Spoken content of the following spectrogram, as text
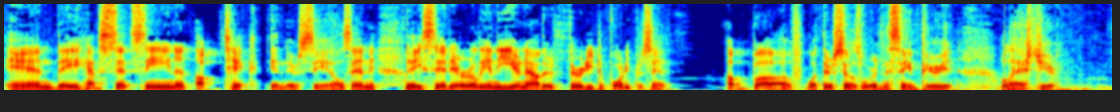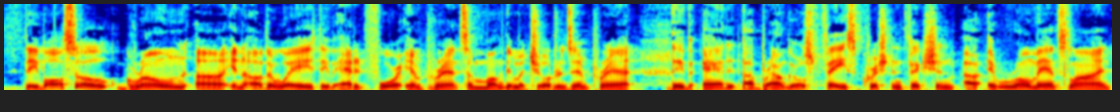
and they have since seen an uptick in their sales. And they said early in the year now they're thirty to forty percent above what their sales were in the same period last year. They've also grown uh, in other ways. They've added four imprints, among them a children's imprint. They've added uh, Brown Girl's Faith, Christian fiction, uh, a romance line,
